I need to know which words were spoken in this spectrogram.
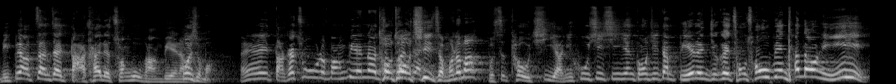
你不要站在打开的窗户旁边啊。为什么？哎，打开窗户的旁边呢？透透气怎么了吗？不是透气啊，你呼吸新鲜空气，但别人就可以从窗户边看到你。”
